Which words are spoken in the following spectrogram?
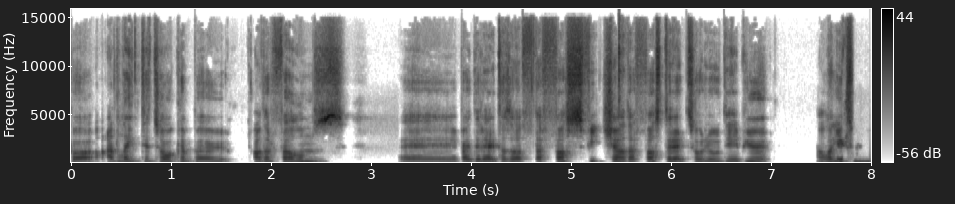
but I'd like to talk about other films uh, by directors of their first feature, their first directorial debut. I'll let you two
